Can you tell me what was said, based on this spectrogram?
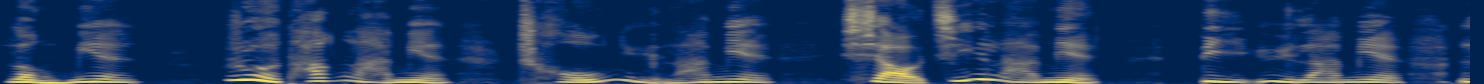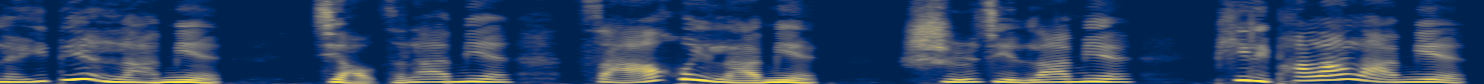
冷面、热汤拉面、丑女拉面、小鸡拉面、地狱拉面、雷电拉面、饺子拉面、杂烩拉面。什锦拉面、噼里啪啦拉面、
